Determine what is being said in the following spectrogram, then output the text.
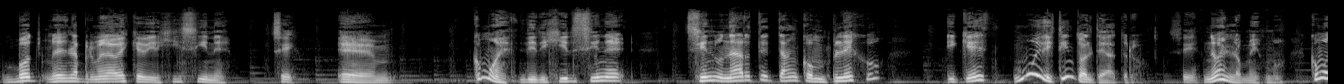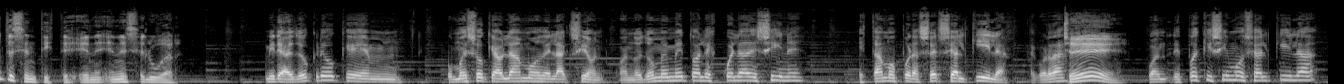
Vos es la primera vez que dirigís cine. Sí. Eh, ¿Cómo es dirigir cine siendo un arte tan complejo y que es muy distinto al teatro? Sí. No es lo mismo. ¿Cómo te sentiste en, en ese lugar? Mira, yo creo que, mm, como eso que hablamos de la acción, cuando yo me meto a la escuela de cine, estamos por hacerse alquila, ¿te acordás? Sí. Cuando- después que hicimos Se Alquila,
